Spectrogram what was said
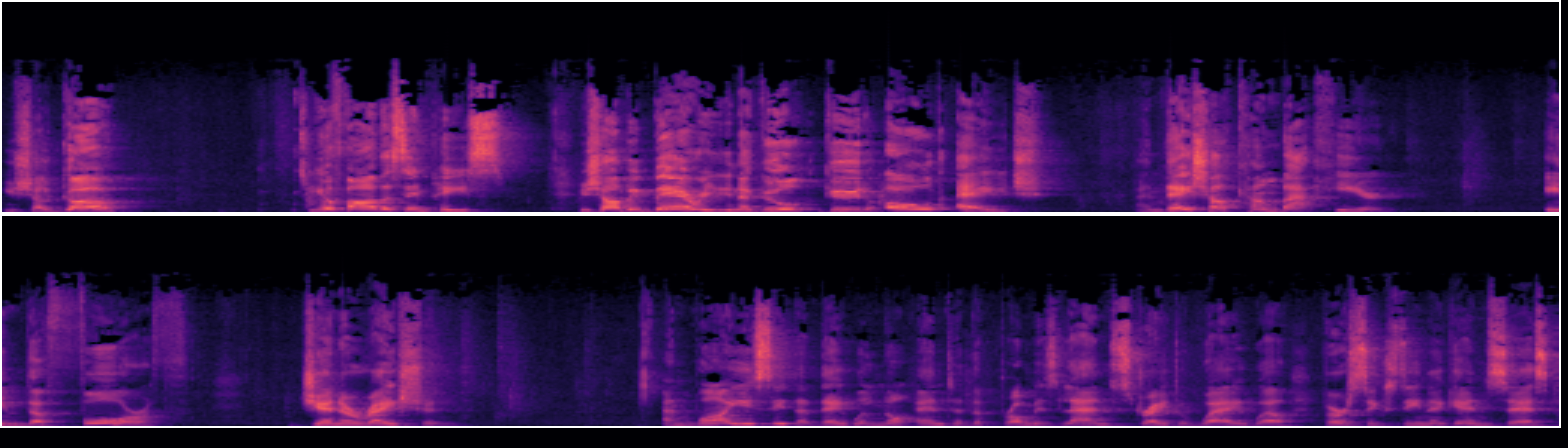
you shall go to your fathers in peace. You shall be buried in a good, good old age, and they shall come back here in the fourth generation. And why is it that they will not enter the promised land straight away? Well, verse 16 again says,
